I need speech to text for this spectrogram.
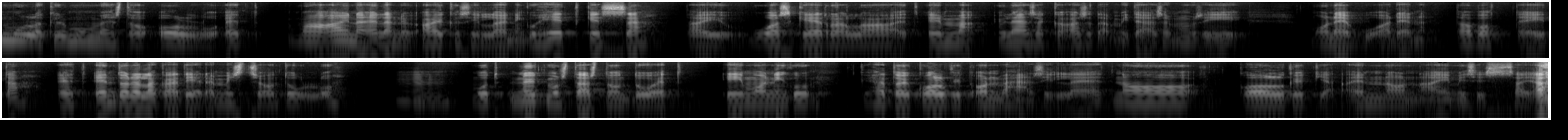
mulla kyllä mun mielestä ole ollut. Et mä oon aina elänyt aika niin kuin hetkessä tai vuosi kerrallaan, että en mä yleensäkään aseta mitään semmoisia monen vuoden tavoitteita. Et en todellakaan tiedä, mistä se on tullut. Hmm. Mutta nyt musta taas tuntuu, että ei mua niinku, kyllähän toi 30 on vähän silleen, että no 30 ja en ole naimisissa ja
